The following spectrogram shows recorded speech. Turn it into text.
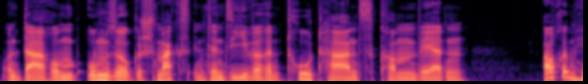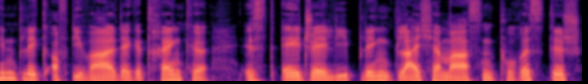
und darum umso geschmacksintensiveren Truthahns kommen werden. Auch im Hinblick auf die Wahl der Getränke ist A.J. Liebling gleichermaßen puristisch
